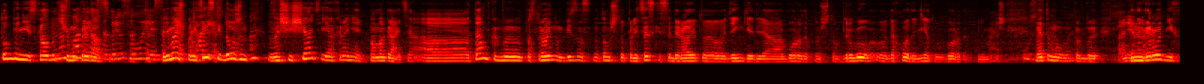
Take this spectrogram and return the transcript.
тот бы не искал бы к чему Насмотрелся предаться. Брюса Уиллиса Понимаешь, в «Крепком полицейский орешке». должен защищать и охранять, помогать. А там как бы построен бизнес на том, что полицейские собирают э, деньги для города, потому что там другого э, дохода нету у города, понимаешь? Ужас Поэтому какой. как бы Понятно. иногородних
